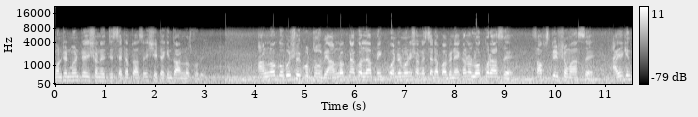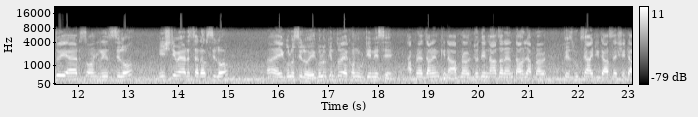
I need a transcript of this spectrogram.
কন্টেন্ট মনিটাইজেশনের যে সেট আপটা আছে, সেটা কিন্তু আনলক হবে। আনলক অবশ্যই করতে হবে। আনলক না করলে আপনি কন্টেন্ট মনিটাইজেশনের সেট আপ পাবেন এখনও লক করা আছে। সাবস্ক্রিপশন আছে। আগে কিন্তু এই অ্যাডস অন রিলস ছিল ইনস্টিম অ্যাড সেট আপ ছিল। হ্যাঁ এগুলো ছিল। এগুলো কিন্তু এখন উঠিয়ে নিয়েছে আপনারা জানেন কি না আপনার যদি না জানেন, তাহলে আপনার ফেসবুক যে আইডিটা আছে, সেটা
